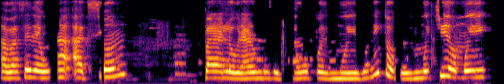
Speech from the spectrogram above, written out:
a base de una acción para lograr un resultado pues muy bonito, pues muy chido, muy,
